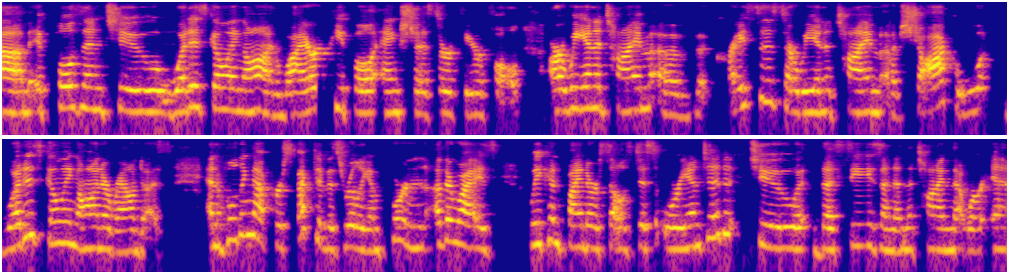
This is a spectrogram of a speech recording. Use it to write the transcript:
Um, it pulls into what is going on. Why are people anxious or fearful? Are we in a time of crisis? Are we in a time of shock? What, what is going on around us? And holding that perspective is really important. Otherwise, we can find ourselves disoriented to the season and the time that we're in.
